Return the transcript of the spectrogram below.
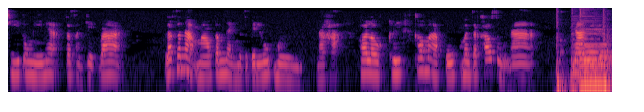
ชี้ตรงนี้เนี่ยจะสังเกตว่า ลักษณะเมาส์ตำแหน่งมันจะเป็นรูปมือนะคะ พอเราคลิกเข้ามาปุ๊บ มันจะเข้าสู่หน้า หน้านี้เลย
